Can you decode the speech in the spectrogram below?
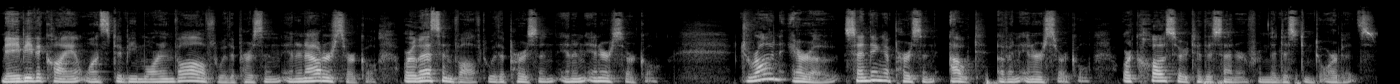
Maybe the client wants to be more involved with a person in an outer circle or less involved with a person in an inner circle. Draw an arrow sending a person out of an inner circle or closer to the center from the distant orbits.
